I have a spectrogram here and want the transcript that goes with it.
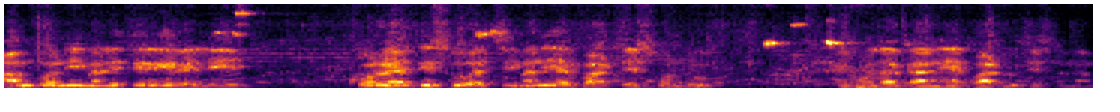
అమ్ముకొని మళ్ళీ తిరిగి వెళ్ళి కూరగాయలు తీసుకువచ్చి మళ్ళీ ఏర్పాటు చేసుకుంటూ ఇప్పుడు దాకా అన్ని ఏర్పాట్లు చేస్తున్నాం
